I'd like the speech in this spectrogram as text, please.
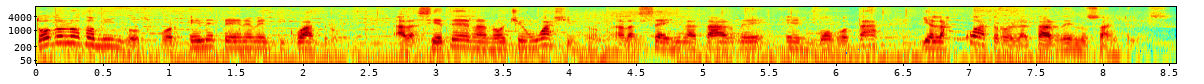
todos los domingos por NTN 24, a las 7 de la noche en Washington, a las 6 de la tarde en Bogotá y a las 4 de la tarde en Los Ángeles.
